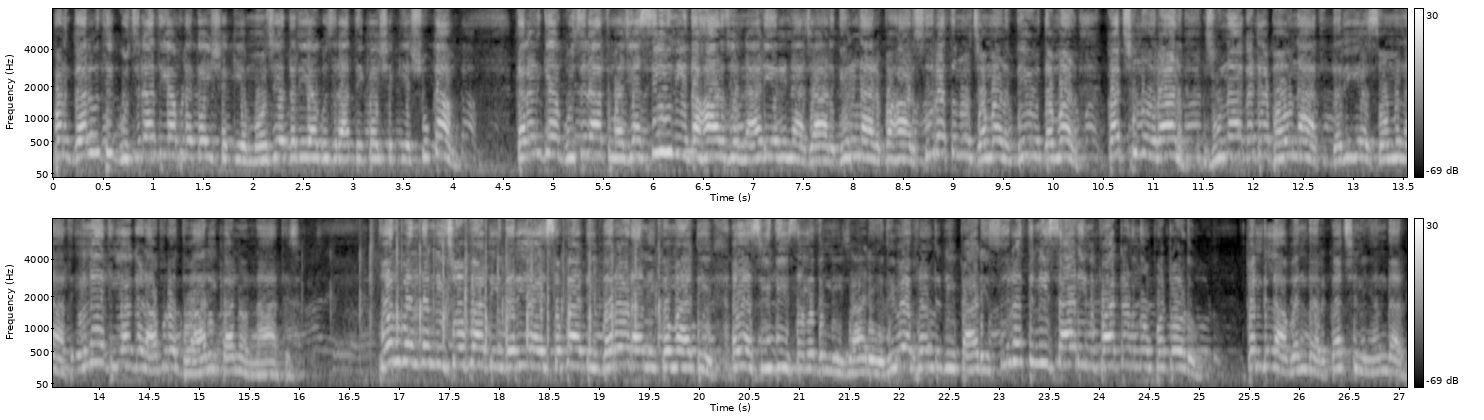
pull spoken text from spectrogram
પણ ગર્વથી ગુજરાતી આપણે કહી શકીએ. મોજે દરિયા ગુજરાતી કહી શકીએ. શું કામ? કારણ કે આ ગુજરાતમાં જ્યાં સિંહની દહાર જે નાળિયેરીના ઝાડ, ગિરનાર પહાડ, સુરતનું જમણ, દીવ દમણ, કચ્છનું રણ, જુનાગઢે ભવનાથ, દરિયે સોમનાથ, એનાથી આગળ આપણો દ્વારિકાનો નાથ છે. પોરબંદરની ચોપાટી, દરિયાઈ સપાટી, બરોડાની કમાટી, અહીંયા સીધી સૈયદની જાડી રિવરફ્રન્ટની પાડી, સુરતની સાડી ને પાટણનું પટોળું. કંડલા બંદર, કચ્છની અંદર,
